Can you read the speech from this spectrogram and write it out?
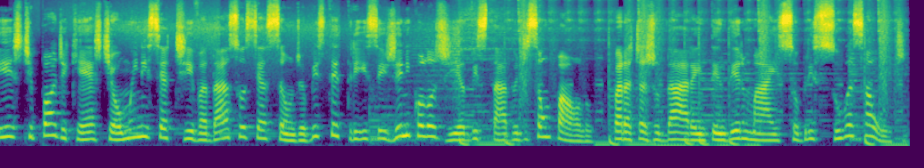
Este podcast é uma iniciativa da Associação de Obstetrícia e Ginecologia do Estado de São Paulo para te ajudar a entender mais sobre sua saúde.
